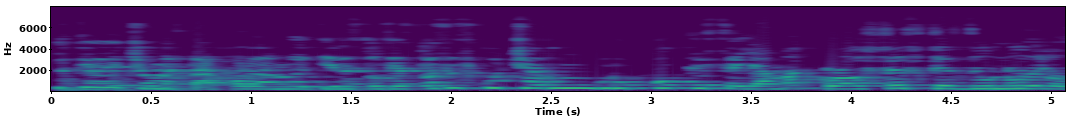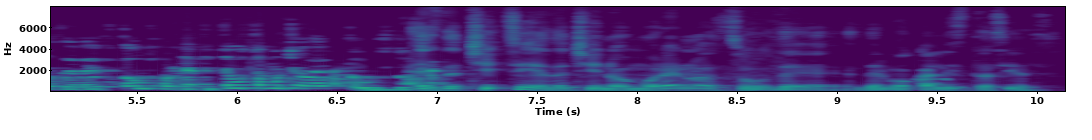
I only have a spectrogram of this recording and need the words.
y que de hecho me estaba acordando de ti en estos días. ¿Tú has escuchado un grupo que se llama Crosses, que es de uno de los de Deftones? Porque a ti te gusta mucho Deftones, ¿no? Es de Chi- sí, es de Chino Moreno, su, de, del vocalista, así es.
